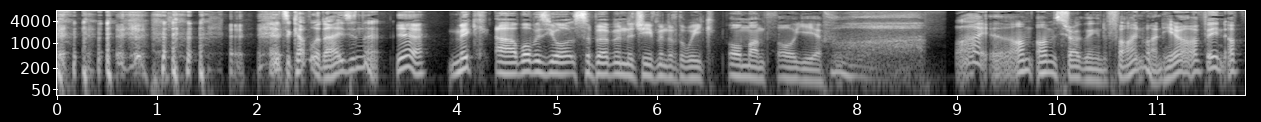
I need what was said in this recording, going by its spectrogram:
It's a couple of days, isn't it? yeah. Mick, uh, what was your suburban achievement of the week, or month, or year? I, I'm I'm struggling to find one here. I've been I've,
